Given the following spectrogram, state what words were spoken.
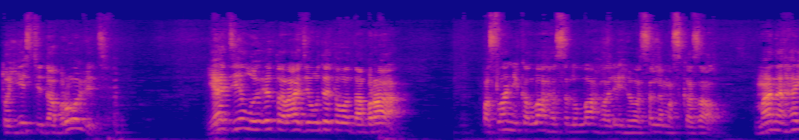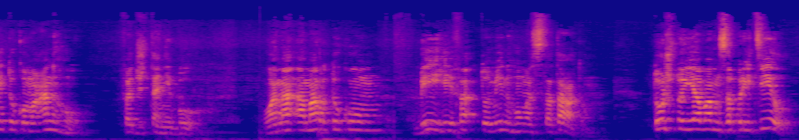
то есть и добро ведь. Я делаю это ради вот этого добра. Посланник Аллаха, саллиллаху алейхи вассаляма, сказал, «Мана хайтукум анху, фаджтанибу. Вама амартукум бихи фату минху мастататум. То, что я вам запретил,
